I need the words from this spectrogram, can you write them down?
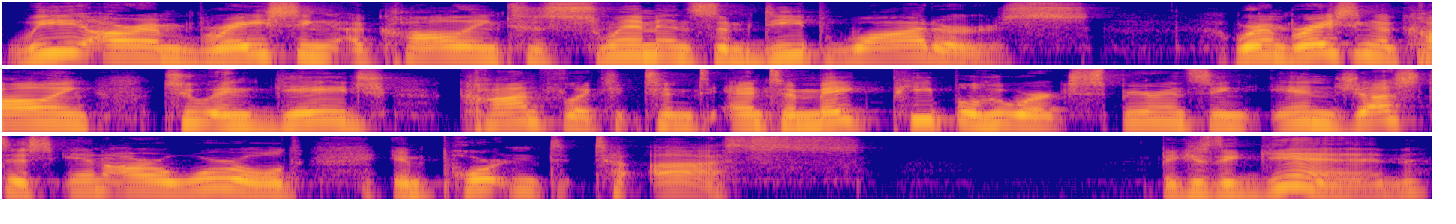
we are embracing a calling to swim in some deep waters. We're embracing a calling to engage conflict and to make people who are experiencing injustice in our world important to us. Because again,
